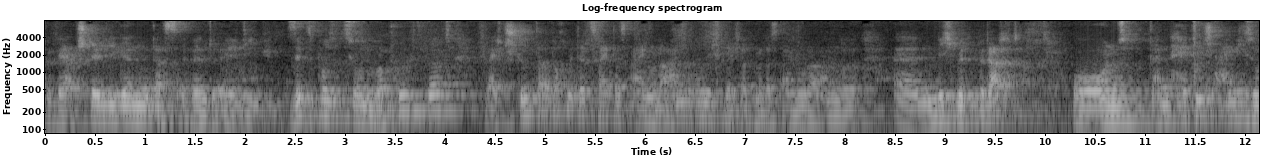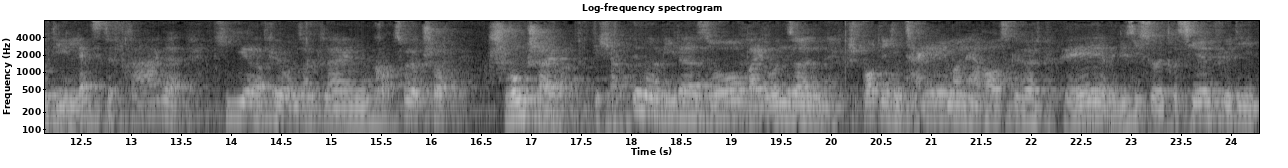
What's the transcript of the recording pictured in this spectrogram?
bewerkstelligen, dass eventuell die Sitzposition überprüft wird. Vielleicht stimmt da doch mit der Zeit das eine oder andere nicht, vielleicht hat man das eine oder andere äh, nicht mit bedacht. Und dann hätte ich eigentlich so die letzte Frage hier für unseren kleinen Kurzworkshop. Schwungscheibe. Ich habe immer wieder so bei unseren sportlichen Teilnehmern herausgehört, hey, wenn die sich so interessieren für die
